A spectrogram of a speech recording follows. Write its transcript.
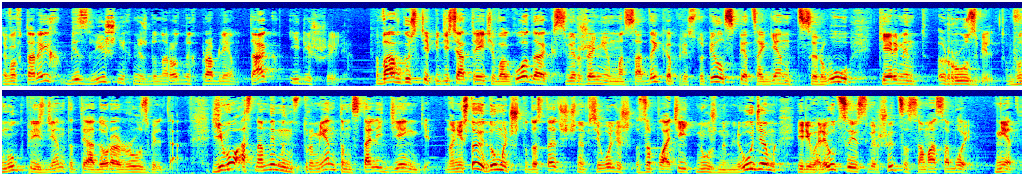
Во-вторых, без лишних международных проблем. Так и решили. В августе 1953 года к свержению Масадыка приступил спецагент ЦРУ Кермент Рузвельт, внук президента Теодора Рузвельта. Его основным инструментом стали деньги. Но не стоит думать, что достаточно всего лишь заплатить нужным людям и революция свершится сама собой. Нет,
